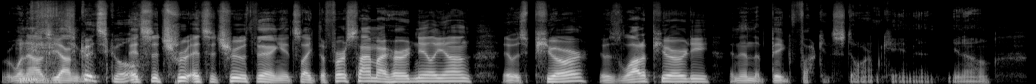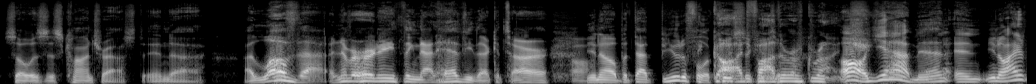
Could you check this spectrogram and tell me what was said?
when I was It's younger. good school. It's a true. It's a true thing. It's like the first time I heard Neil Young, it was pure. It was a lot of purity, and then the big fucking storm came in. You know, so it was this contrast, and uh, I love that. I never heard anything that heavy, that guitar, Oh. you know, but that beautiful acoustic. guitar- Godfather of grunge. Oh yeah, man. And you know, I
